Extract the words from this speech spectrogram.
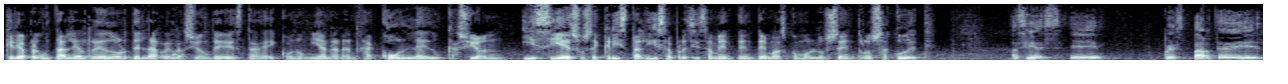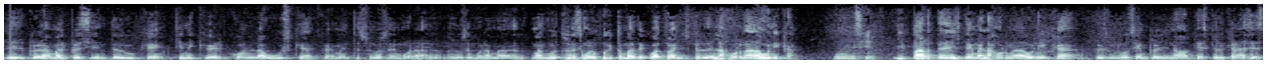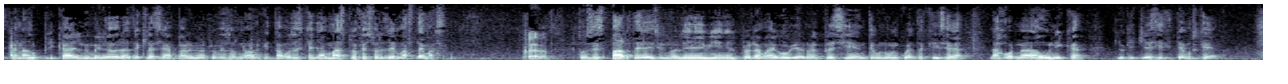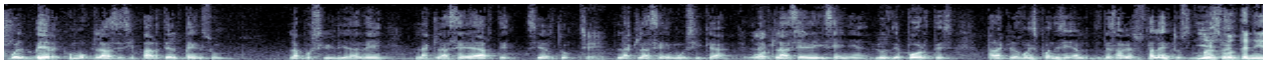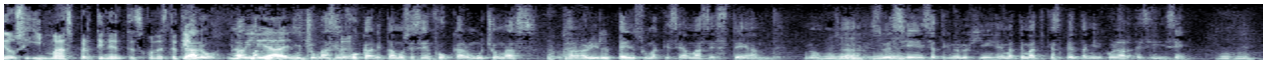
Quería preguntarle alrededor de la relación de esta economía naranja con la educación y si eso se cristaliza precisamente en temas como los centros Sacúdete. Así es. Eh, Pues parte del programa del presidente Duque tiene que ver con la búsqueda, que obviamente eso no se demora, no se demora más, más eso se demora un poquito más de cuatro años, pero de la jornada única. Mm. Y parte del tema de la jornada única, pues uno siempre oye, no, que es que lo que van a hacer es que van a duplicar el número de horas de clase para el profesor. No, lo que necesitamos es que haya más profesores de más temas. Claro. Entonces, parte de, si uno lee bien el programa de gobierno del presidente, uno encuentra que dice, vea, la jornada única, lo que quiere decir es que tenemos que volver como clases y parte del pensum la posibilidad de la clase de arte, ¿cierto? Sí. La clase de música, la clase de diseño, los deportes, para que los jóvenes puedan diseñar, desarrollar sus talentos. Y más contenidos y más pertinentes con este tiempo. Claro, habilidades. mucho más enfocar, necesitamos es enfocar mucho más, abrir el pensum a que sea más STEAM, ¿no? eso es ciencia, tecnología, ingeniería, matemáticas, pero también con artes y diseño.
